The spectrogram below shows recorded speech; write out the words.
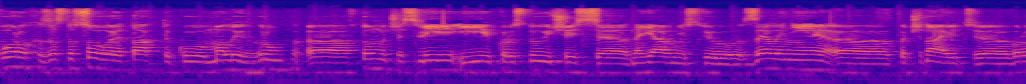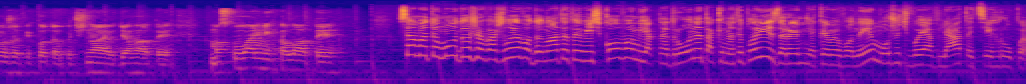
Ворог застосовує тактику малих груп, е, в тому числі і користуючись наявністю зелені, починають ворожа піхота починає вдягати маскувальні халати. Саме тому дуже важливо донатити військовим як на дрони, так і на тепловізори, якими вони можуть виявляти ці групи.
